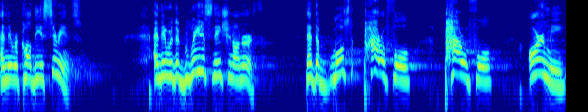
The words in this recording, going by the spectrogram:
And they were called the Assyrians. And they were the greatest nation on earth. They had the most powerful, powerful army,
